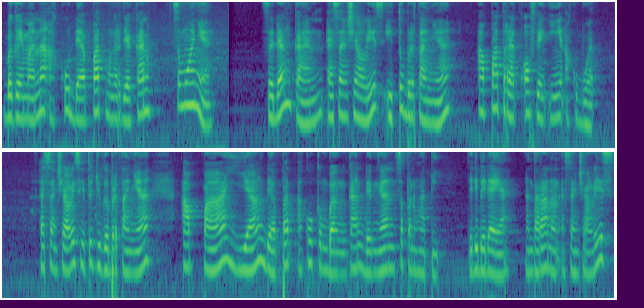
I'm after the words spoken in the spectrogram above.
bagaimana aku dapat mengerjakan semuanya. Sedangkan essentialist itu bertanya apa trade-off yang ingin aku buat. Essentialist itu juga bertanya apa yang dapat aku kembangkan dengan sepenuh hati. Jadi beda ya antara non-essentialist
